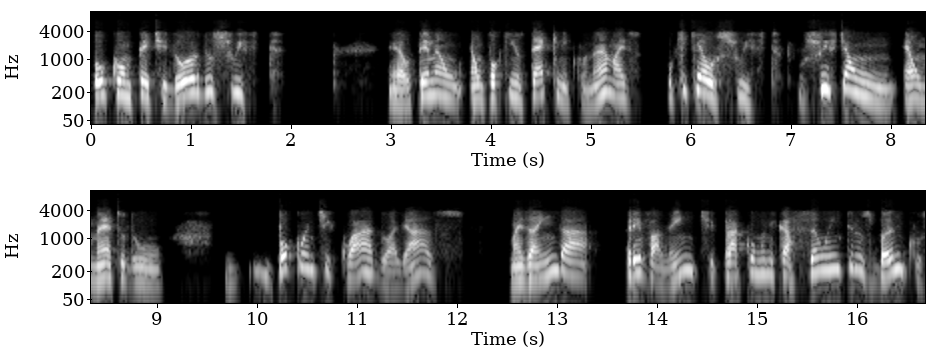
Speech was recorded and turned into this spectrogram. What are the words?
ou competidor do SWIFT. É, o tema é um, é um pouquinho técnico, né? mas o que, que é o SWIFT? O SWIFT é um, é um método um pouco antiquado, aliás, mas ainda prevalente para a comunicação entre os bancos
